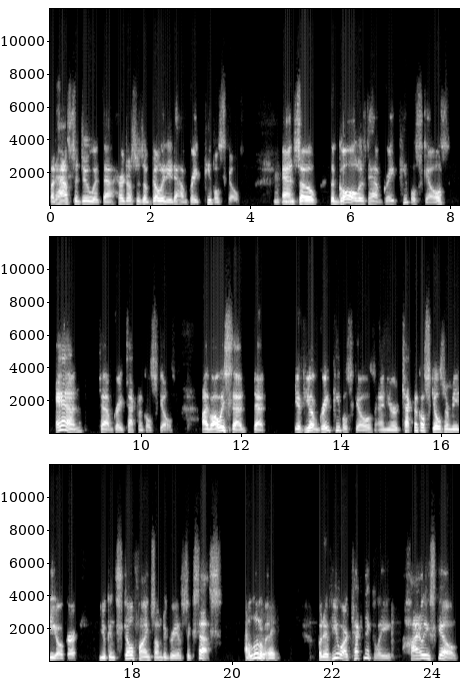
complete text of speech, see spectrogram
but has to do with the hairdresser's ability to have great people skills. Mm -hmm. And so the goal is to have great people skills and to have great technical skills. I've always said that if you have great people skills and your technical skills are mediocre, you can still find some degree of success, Absolutely. a little bit. But if you are technically highly skilled,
